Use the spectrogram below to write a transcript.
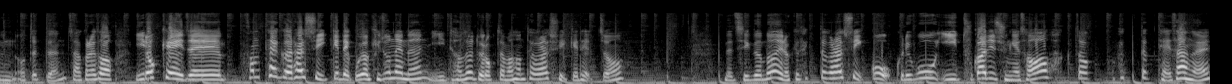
음, 어쨌든 자 그래서 이렇게 이제 선택을 할 수 있게 되고요. 기존에는 이 전설 조력자만 선택을 할 수 있게 됐죠. 근데 지금은 이렇게 획득을 할 수 있고 그리고 이 두 가지 중에서 확정 획득 대상을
